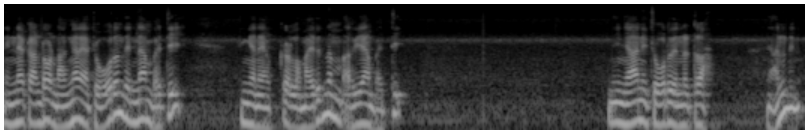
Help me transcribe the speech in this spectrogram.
നിന്നെ കണ്ടുകൊണ്ട് അങ്ങനെ ചോറും തിന്നാൻ പറ്റി. ഇങ്ങനെയൊക്കെയുള്ള മരുന്നും അറിയാൻ പറ്റി. നീ ഞാൻ ഈ ചോറ് തിന്നിട്ടാ ഞാനും തിന്നും.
